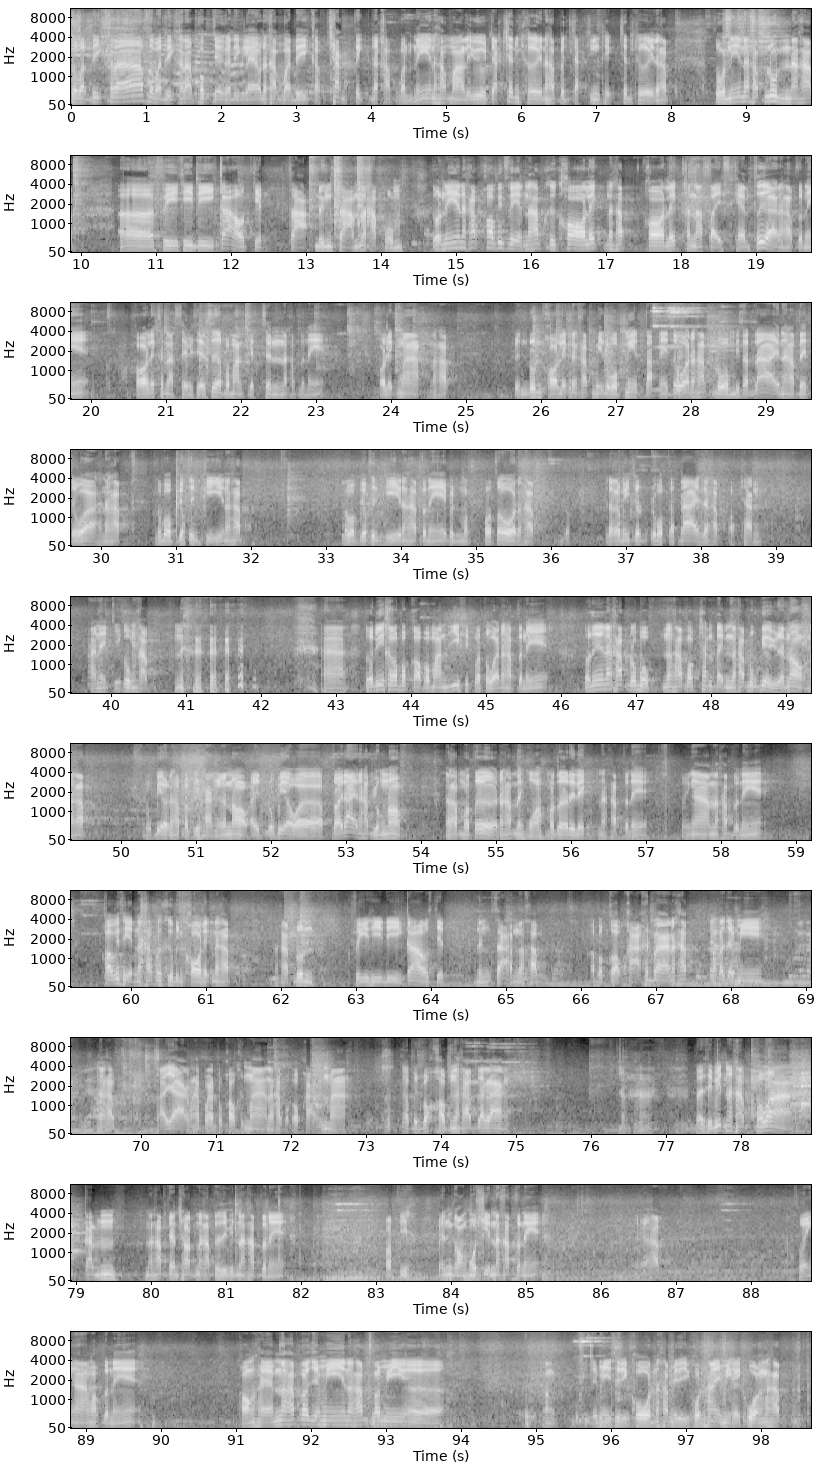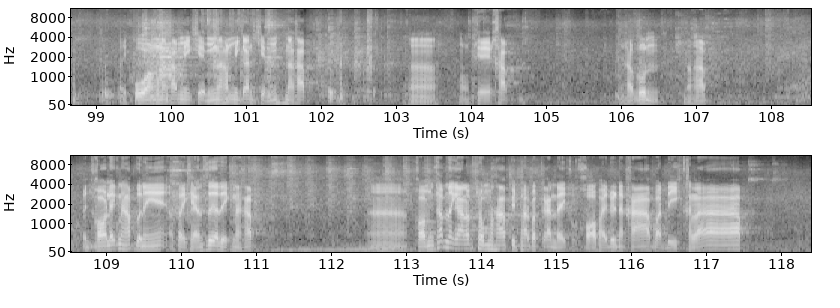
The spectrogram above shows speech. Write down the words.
สวัสดีครับ สวัสดีครับ พบเจอกันอีกแล้วนะครับ วันนี้กับช่างติ๊กนะครับ วันนี้นะครับมารีวิวจากเช่นเคยนะครับ เป็นจาก King Tech เช่นเคยนะครับ ตัวนี้นะครับรุ่นนะครับเอ่อ CTD 9713นะครับผม ตัวนี้นะครับข้อพิเศษนะครับคือคอเล็กนะครับคอเล็กขนาดใส่แขนเสื้อนะครับ ตัวนี้คอเล็กขนาดใส่แขนเสื้อประมาณ7เซนนะครับ ตัวนี้คอเล็กมากนะครับ เป็นรุ่นคอเล็กนะครับ มีระบบมีดตัดในตัวนะครับ ระบบมีดตัดได้นะครับในตัวนะครับ ระบบยกสินผีนะครับ ระบบยกสินผีนะครับ ตัวนี้เป็นออโต้นะครับ แล้วก็มีจุดระบบตัดได้นะครับออปชั่นอันนี้จีกุ้งครับตัวนี้เขาประกอบประมาณ 20 กว่าตัวนะครับ ตัวนี้ ตัวนี้นะครับระบบนะครับออปชั่นเต็มนะครับ ลูกเบี้ยวอยู่ด้านนอกนะครับ ลูกเบี้ยวนะครับกับสีห่างอยู่ด้านนอกไอ้ลูกเบี้ยวเอ่อร้อยได้นะครับอยู่ข้างนอก นะครับมอเตอร์นะครับในหัวมอเตอร์ไดเล็กนะครับ ตัวนี้สวยงามนะครับตัวนี้ ข้อพิเศษนะครับก็คือเป็นคอเล็กนะครับนะครับ รุ่น CTD 9713 นะครับเอาประกอบขาขึ้นมานะครับแล้วก็จะมีนะครับหลายอย่างนะครับการประกอบขึ้นมานะครับ ประกอบขาขึ้นมา แล้วเป็นบล็อกคอมนะครับ ด้านล่างนะฮะใส่สวิตนะครับ เพราะว่ากันนะครับกันช็อตนะครับใส่สวิตนะครับตัวนี้ปรับที่ เป็นกล่องโฮชินนะครับตัวนี้นไหมครับ สวยงามครับตัวนี้ ของแถมนะครับก็จะมีนะครับก็มีเอ่อจะมีซิลิโคนนะครับ มีซิลิโคนให้มีไขควงนะครับ ไขควงนะครับ มีเข็มนะครับ มีก้านเข็มนะครับอ่าโอเคครับนะครับรุ่นนะครับ เป็นคอเล็กนะครับตัวนี้ใส่แขนเสื้อเด็กนะครับ อขอบคุณครับในการรับชมครับ ผิดพลาดประการใดก็ขออภัยด้วยนะครับสวัสดีครับ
